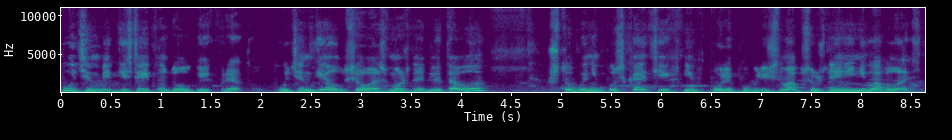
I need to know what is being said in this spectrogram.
Путин ведь действительно долго их прятал. Путин делал все возможное для того, чтобы не пускать их ни в поле публичного обсуждения, ни во власть.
